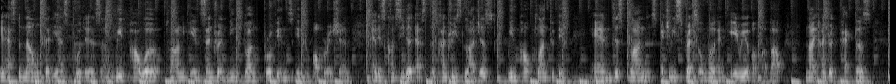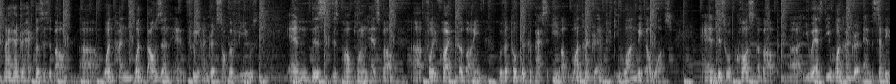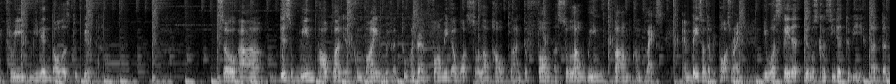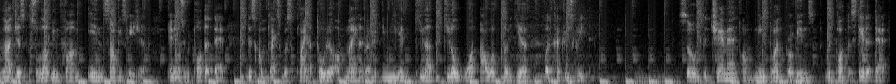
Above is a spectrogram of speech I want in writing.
it has announced that it has put its uh, wind power plant in central Ninh Thuan province into operation, and is considered as the country's largest wind power plant to date and this plant actually spreads over an area of about 900 hectares. 900 hectares is about uh, 1,300 soccer fields. And this this power plant has about uh, 45 turbines with a total capacity of 151 megawatts. And this will cost about uh, USD 173 million dollars to build so uh, this wind power plant is combined with a 204 megawatt solar power plant to form a solar wind farm complex. And based on the reports, right, it was stated it was considered to be uh, the largest solar wind farm in Southeast Asia. And it was reported that this complex will supply a total of 950 million kilo, kilowatt hour per year for the country's grid. So the chairman of Ninh Thuan province, reported stated that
